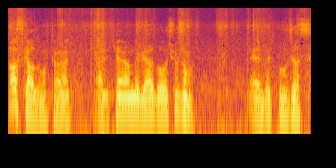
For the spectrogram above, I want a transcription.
Az kaldı muhtemelen. Yani kenarında bir yer dolaşıyoruz ama elbet bulacağız.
